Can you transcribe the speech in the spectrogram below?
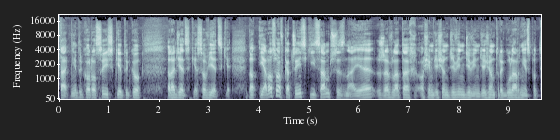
Tak, nie tylko rosyjskie, tylko radzieckie, sowieckie. No, Jarosław Kaczyński sam przyznaje, że w latach 89-90 regularnie spotykał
